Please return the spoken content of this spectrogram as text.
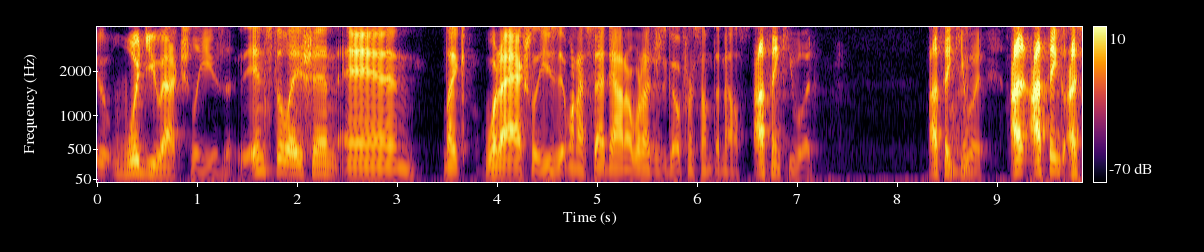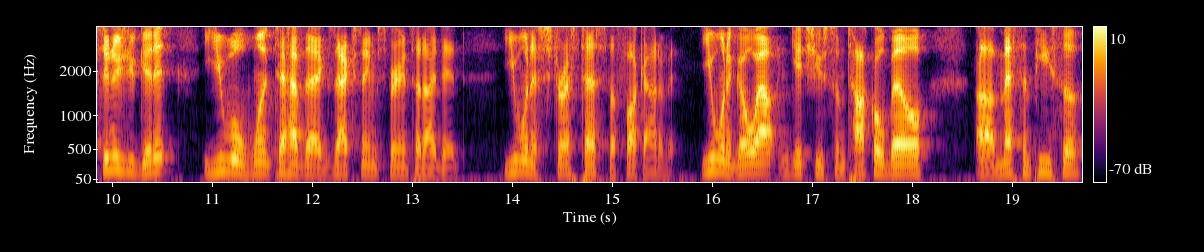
would you actually use it? Installation and like would I actually use it when I sat down or would I just go for something else? I think you would. I think you would. I, I think as soon as you get it, you will want to have that exact same experience that I did. You want to stress test the fuck out of it. You want to go out and get you some Taco Bell, uh, mess and pizza,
